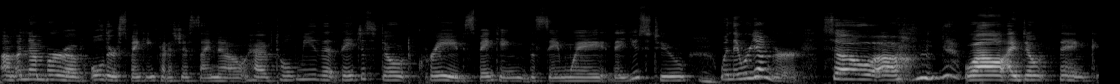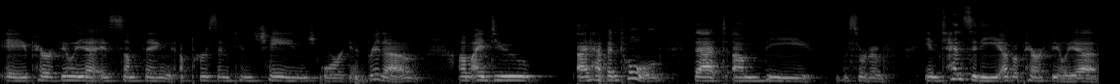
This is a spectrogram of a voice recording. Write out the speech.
Um, a number of older spanking fetishists I know have told me that they just don't crave spanking the same way they used to when they were younger. So um, while I don't think a paraphilia is something a person can change or get rid of, um, I do. I have been told that um, the the sort of intensity of a paraphilia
